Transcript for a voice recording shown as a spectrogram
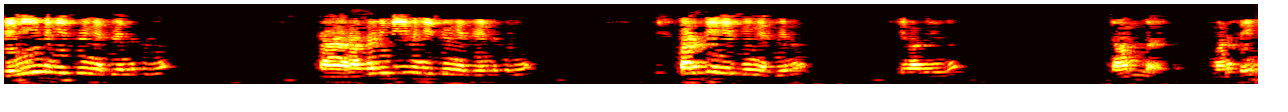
දැනීම හේතුවෙන් ඇති වෙන්න පුළුවන්. රස විඳීම හේතුවෙන් ඇති වෙන්න පුළුවන්. ස්පර්ශය හේතුවෙන් ඇති වෙනවා. ඒ වගේම ධම්ම මනසේ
